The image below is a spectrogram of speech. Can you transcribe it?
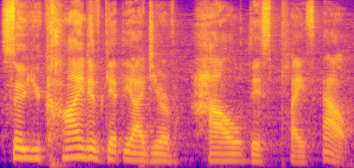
So you kind of get the idea of how this plays out.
